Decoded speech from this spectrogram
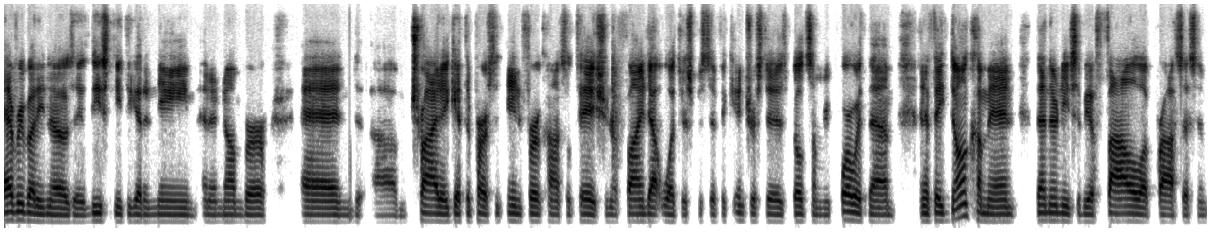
everybody knows they at least need to get a name and a number and um, try to get the person in for a consultation or find out what their specific interest is, build some rapport with them. And if they don't come in, then there needs to be a follow up process in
